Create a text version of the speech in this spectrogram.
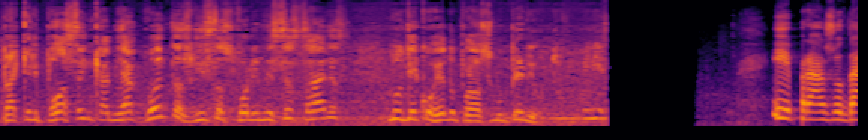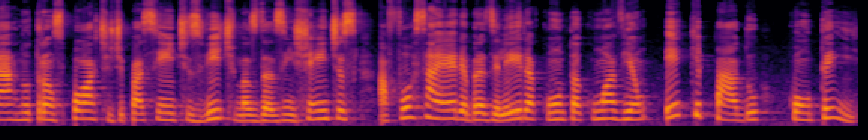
para que ele possa encaminhar quantas listas forem necessárias no decorrer do próximo período. E para ajudar no transporte de pacientes vítimas das enchentes, a Força Aérea Brasileira conta com um avião equipado com UTI.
